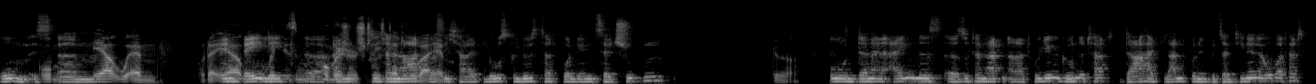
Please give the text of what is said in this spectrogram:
Rum ist. Rum. Ähm, R-U-M. Oder eher mit diesem äh, komischen Strich darüber was sich halt losgelöst hat von den Seldschuken Genau. und dann ein eigenes äh, Sultanat in Anatolien gegründet hat, da halt Land von den Byzantinern erobert hat.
